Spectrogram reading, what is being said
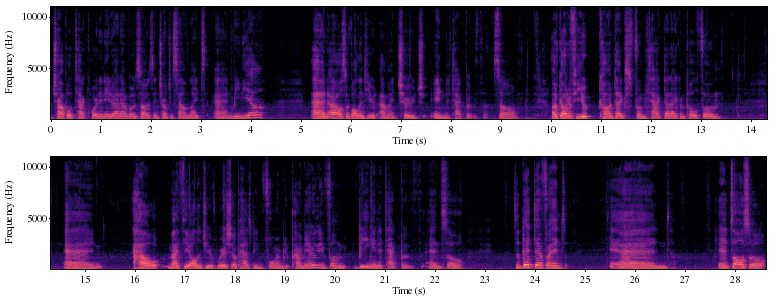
chapel tech coordinator at Ambrose, so I was in charge of sound, lights, and media. And I also volunteered at my church in the tech booth. So I've got a few contacts from tech that I can pull from, and how my theology of worship has been formed primarily from being in a tech booth. And so it's a bit different, and it's also,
